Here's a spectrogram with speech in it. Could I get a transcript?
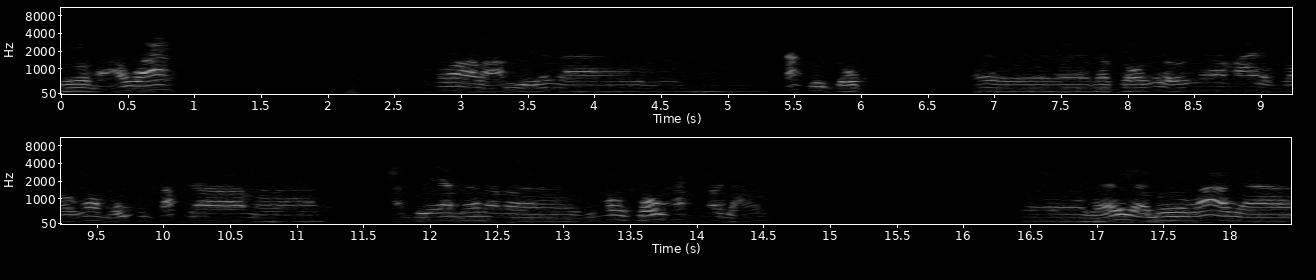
Mưa bão quá. Không có làm gì hết là cắt đuôi chuột. Ờ, đợt rồi cái lượng ờ, mai đợt rồi có mũ cung cấp ra mà anh chị em nữa là, cũng có một số khách ta dặn. Ờ, để mưa quá ở nhà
